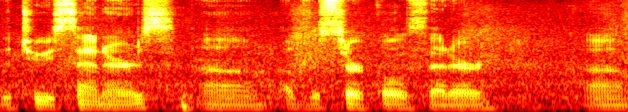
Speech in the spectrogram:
the two centers um, of the circles that are um,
